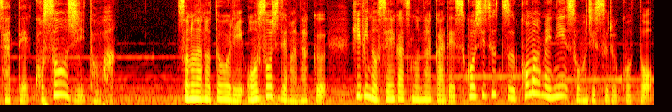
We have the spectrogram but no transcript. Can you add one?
さて小掃除とは？その名の通り大掃除ではなく日々の生活の中で少しずつこまめに掃除すること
